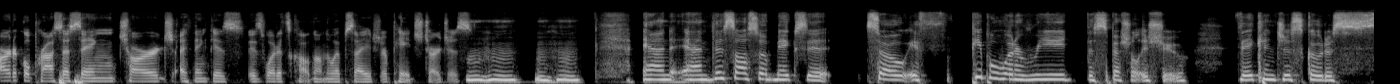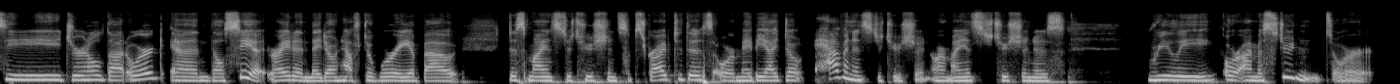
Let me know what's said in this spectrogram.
article processing charge, I think is is what it's called on the website, or page charges. Mm-hmm, mm-hmm. And and this also makes it so if people want to read the special issue, they can just go to seejournal.org and they'll see it, right? And they don't have to worry about does my institution subscribe to this, or maybe I don't have an institution, or my institution is really, or I'm a student, or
